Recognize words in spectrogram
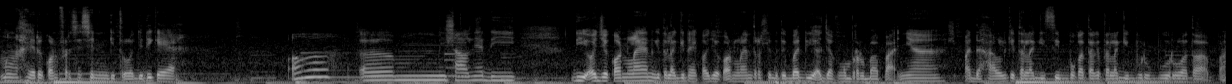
mengakhiri conversation gitu loh. Jadi kayak oh um, misalnya di di ojek online gitu lagi naik ojek online terus tiba-tiba diajak ngobrol bapaknya padahal kita lagi sibuk atau kita lagi buru-buru atau apa.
